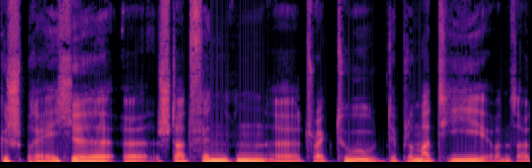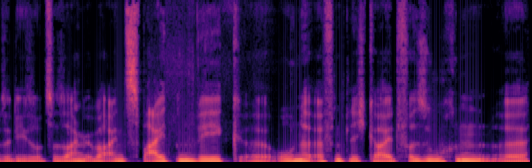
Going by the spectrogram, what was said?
Gespräche äh, stattfinden, äh, Track-2-Diplomatie und also die sozusagen über einen zweiten Weg äh, ohne Öffentlichkeit versuchen, äh,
